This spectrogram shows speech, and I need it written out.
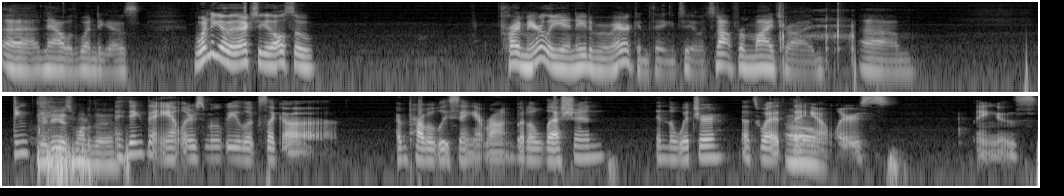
uh, now with Wendigos. Wendigo actually also primarily a Native American thing too. It's not from my tribe. Um, I think it is one of the. I think the Antlers movie looks like a. I'm probably saying it wrong, but a Leshen in The Witcher. That's what the Oh. Antlers thing is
